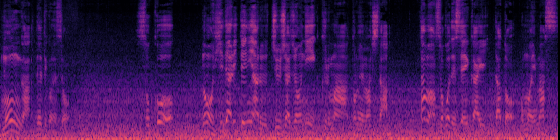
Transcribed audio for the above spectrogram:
門が出てくるんですよ。そこの左手にある駐車場に車止めました。多分そこで正解だと思います。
